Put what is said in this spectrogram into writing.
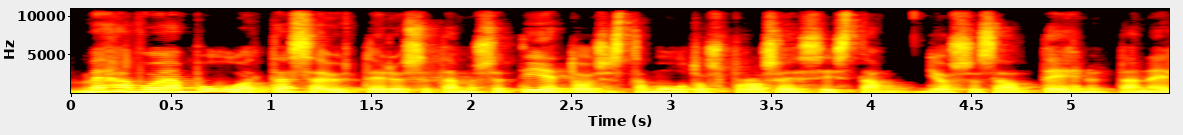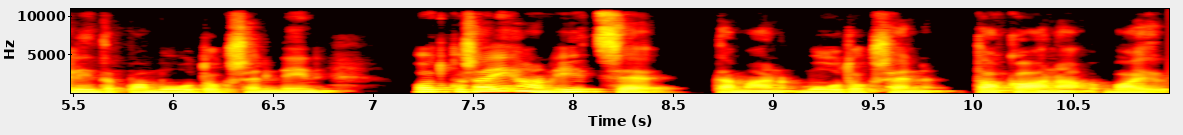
mehän voidaan puhua tässä yhteydessä tämmöisestä tietoisesta muutosprosessista, jossa sä oot tehnyt tämän elintapamuutoksen, niin Oletko sä ihan itse tämän muutoksen takana vai,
